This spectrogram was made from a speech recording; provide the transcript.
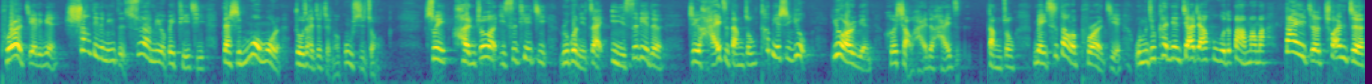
普尔节里面，上帝的名字虽然没有被提起，但是默默的都在这整个故事中。所以很重要。以斯帖记，如果你在以色列的这个孩子当中，特别是幼幼儿园和小孩的孩子当中，每次到了普尔节，我们就看见家家户户的爸爸妈妈带着穿着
